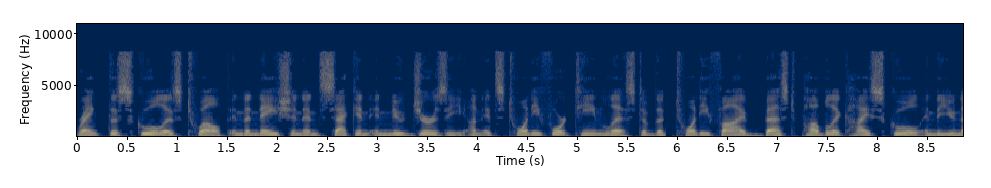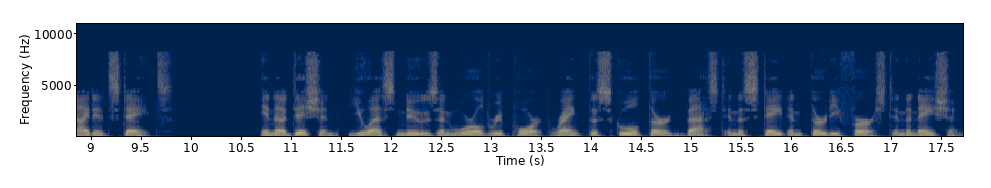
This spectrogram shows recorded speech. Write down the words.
ranked the school as 12th in the nation and second in New Jersey on its 2014 list of the 25 best public high school in the United States. In addition, U.S. News & World Report ranked the school third best in the state and 31st in the nation.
